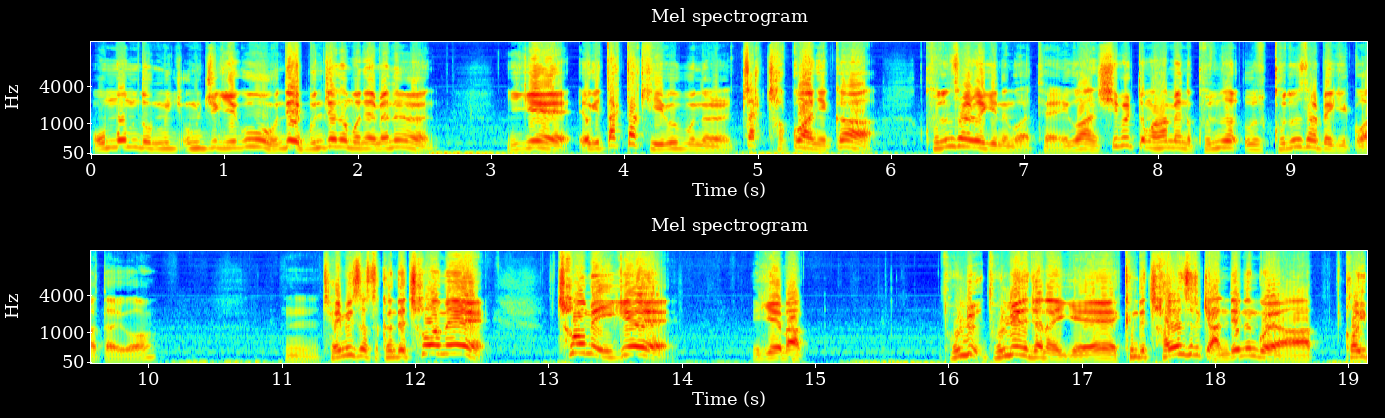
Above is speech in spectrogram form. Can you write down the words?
온몸도 움- 움직이고 근데 문제는 뭐냐면은 이게 여기 딱딱히 이 부분을 쫙 잡고 하니까 굳은 살 베기는 것 같아. 이거 한 10일 동안 하면은 굳은, 살- 굳은 살 베길 것 같다 이거. 음 재밌었어. 근데 처음에 처음에 이게 이게 막 돌려 돌려야 되잖아 이게. 근데 자연스럽게 안 되는 거야. 거의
